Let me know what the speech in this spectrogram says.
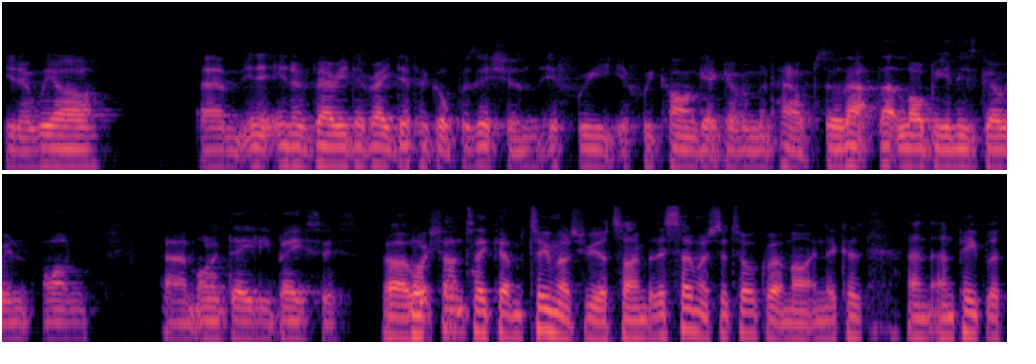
you know we are um, in, in a very very difficult position if we if we can't get government help. So that that lobbying is going on um, on a daily basis. Right, well, we shan't take up too much of your time, but there's so much to talk about, Martin. Because and and people, are,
